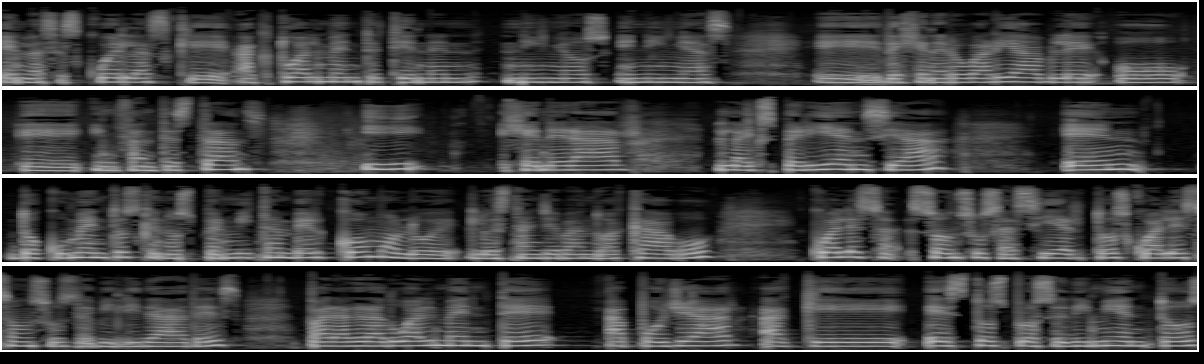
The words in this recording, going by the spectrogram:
en las escuelas que actualmente tienen niños y niñas eh, de género variable o eh, infantes trans y generar la experiencia en documentos que nos permitan ver cómo lo, lo están llevando a cabo cuáles son sus aciertos, cuáles son sus debilidades, para gradualmente apoyar a que estos procedimientos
